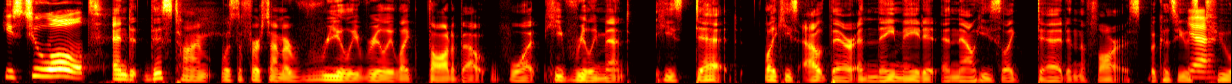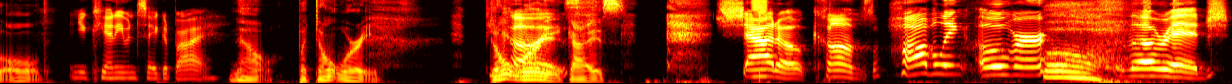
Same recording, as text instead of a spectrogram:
he's too old. And this time was the first time I really, really like thought about what he really meant. He's dead. Like he's out there and they made it and now he's like dead in the forest because he was Yeah. too old. And you can't even say goodbye. No, but don't worry. Don't worry, guys. Shadow comes hobbling over Oh, the ridge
